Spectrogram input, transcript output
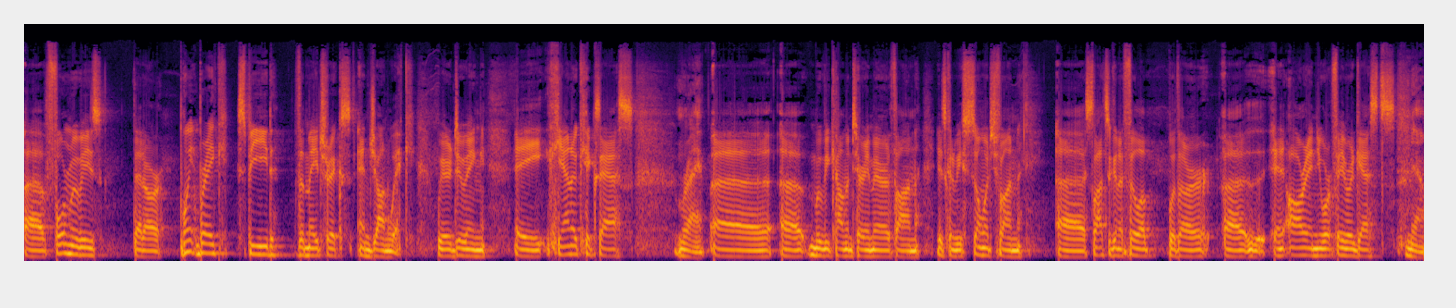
uh, four movies that are Point Break, Speed, The Matrix, and John Wick. We are doing a Keanu kicks ass Right. uh, uh, movie commentary marathon. It's going to be so much fun. Uh, slots are going to fill up with our uh, and our and your favorite guests. Yeah.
